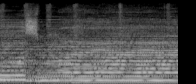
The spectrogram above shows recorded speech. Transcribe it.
close my eyes.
